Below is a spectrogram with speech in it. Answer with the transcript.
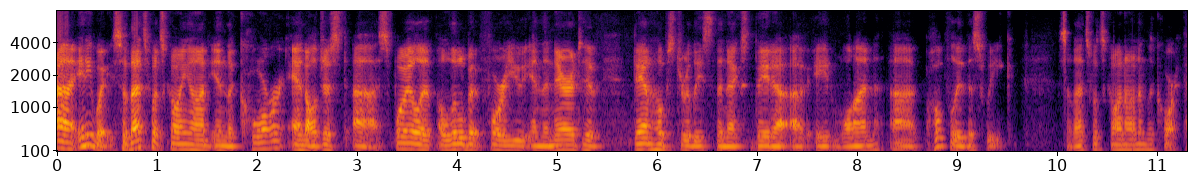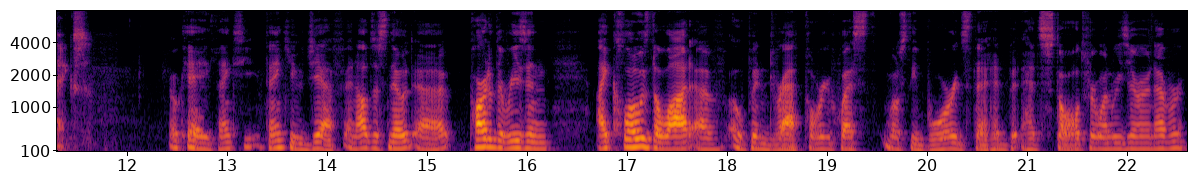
Anyway, so that's what's going on in the core, and I'll just spoil it a little bit for you in the narrative. Dan hopes to release the next beta of 8.1, hopefully this week. So that's what's going on in the core. Thanks. Okay, thanks. Thank you, Jeff. And I'll just note uh, part of the reason I closed a lot of open draft pull requests, mostly boards that had had stalled for one reason or another,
